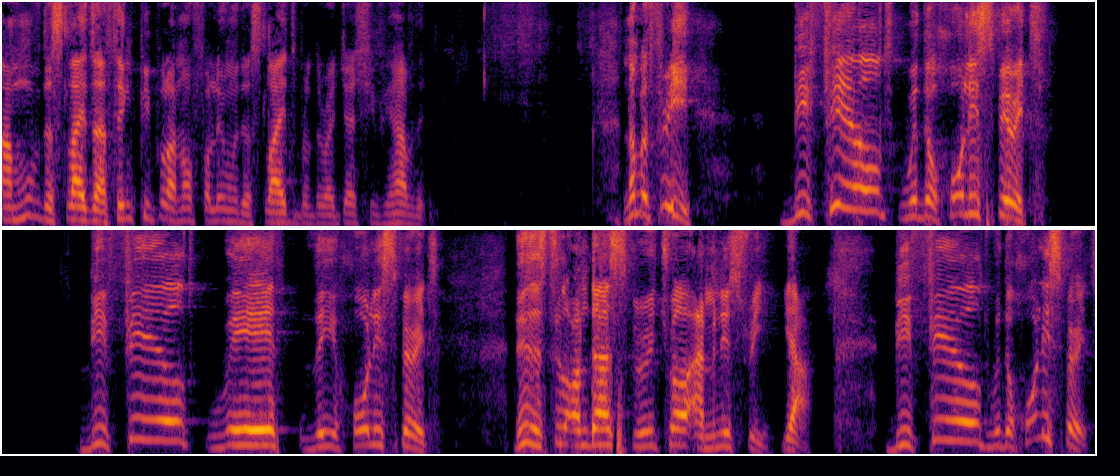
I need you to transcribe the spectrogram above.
I move the slides? I think people are not following with the slides, Brother Rajesh, if you have it. Number three, be filled with the Holy Spirit. Be filled with the Holy Spirit. This is still under spiritual and ministry. Yeah. Be filled with the Holy Spirit.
